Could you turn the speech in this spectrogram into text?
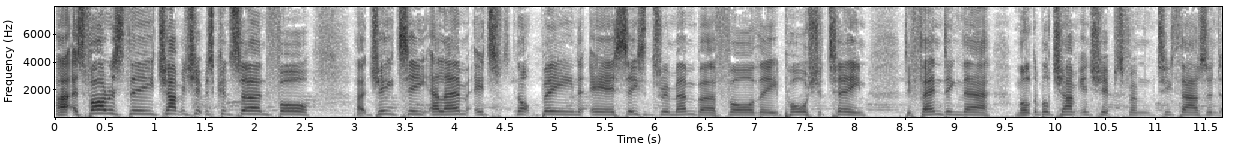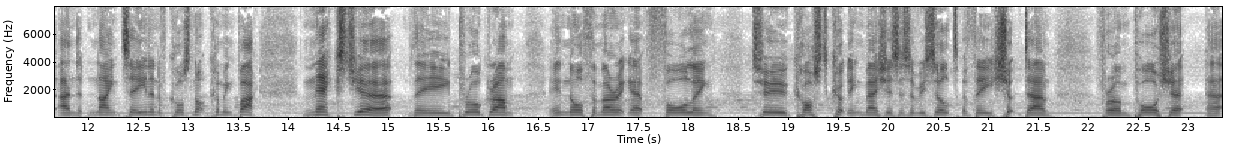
Uh, as far as the championship is concerned for uh, GTLM, it's not been a season to remember for the Porsche team, defending their multiple championships from 2019 and, of course, not coming back next year. The programme in North America falling to cost cutting measures as a result of the shutdown from Porsche uh,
